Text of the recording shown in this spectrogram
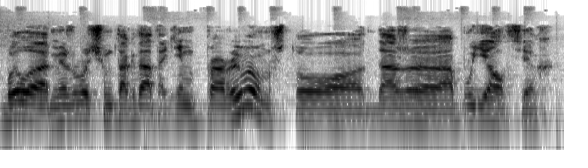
было, между прочим, тогда таким прорывом, что даже обуял всех э,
